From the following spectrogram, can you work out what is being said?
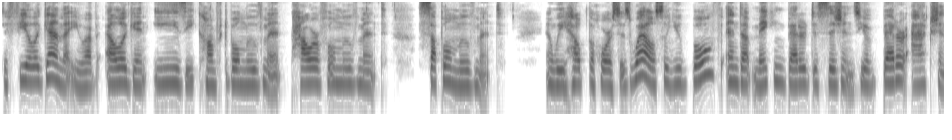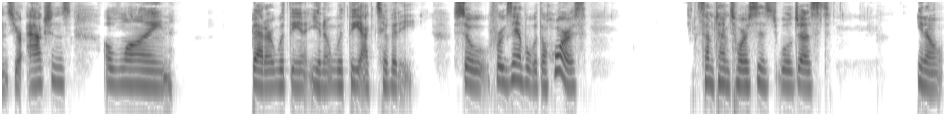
to feel again that you have elegant, easy, comfortable movement, powerful movement, supple movement and we help the horse as well. So you both end up making better decisions. You have better actions. Your actions align better with the, you know, with the activity. So for example, with a horse, sometimes horses will just, you know,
